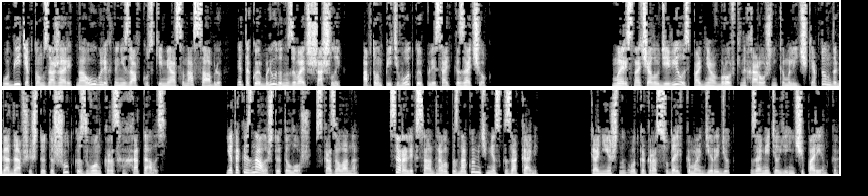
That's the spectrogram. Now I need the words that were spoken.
Убить, а потом зажарить на углях, нанизав куски мяса на саблю. Это такое блюдо называется шашлык, а потом пить водку и плясать казачок. Мэри сначала удивилась, подняв бровки на хорошеньком личике, а потом, догадавшись, что это шутка, звонко расхохоталась. «Я так и знала, что это ложь», — сказала она. «Сэр Александр, а вы познакомите меня с казаками?» «Конечно, вот как раз сюда их командир идет», — заметил я Нечипаренко.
